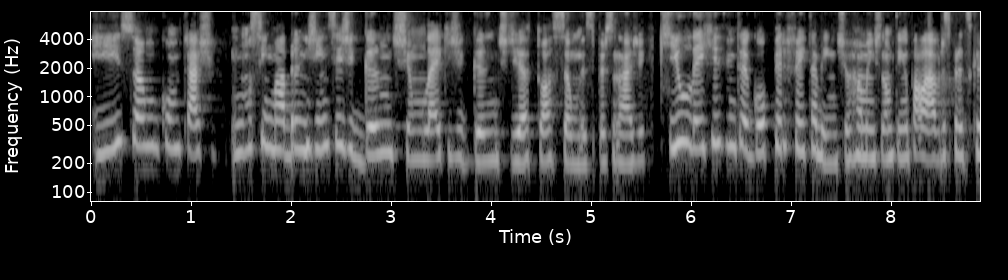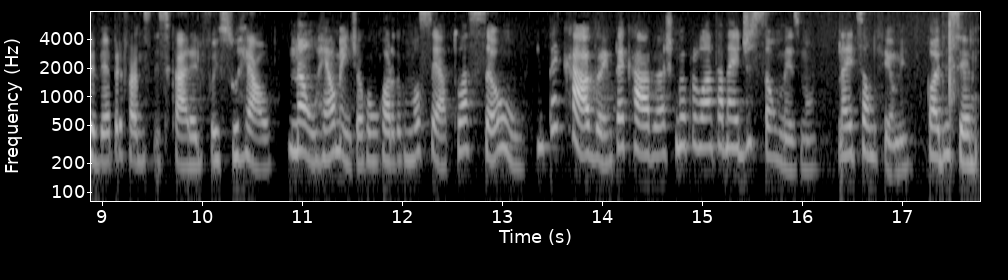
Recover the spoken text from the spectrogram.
E isso é um contraste, assim, uma abrangência gigante, um leque gigante de atuação nesse personagem que o Lakeith entregou perfeitamente. Eu realmente não tenho palavras para descrever a performance desse cara, ele foi surreal. Não, realmente, eu concordo com você. A atuação, impecável, impecável. Eu acho que meu problema tá na edição mesmo na edição do filme. Pode ser.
